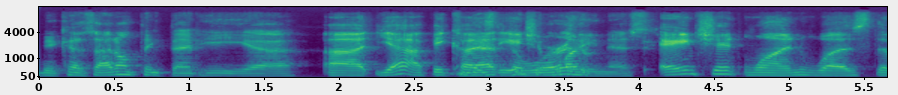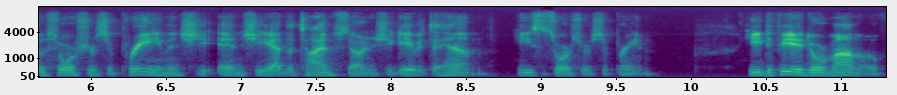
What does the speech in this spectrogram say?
Because I don't think that he uh, Uh, yeah, because the, ancient one, ancient one was the Sorcerer Supreme, and she and she had the Time Stone, and she gave it to him. He's the Sorcerer Supreme. He defeated Dormammu.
